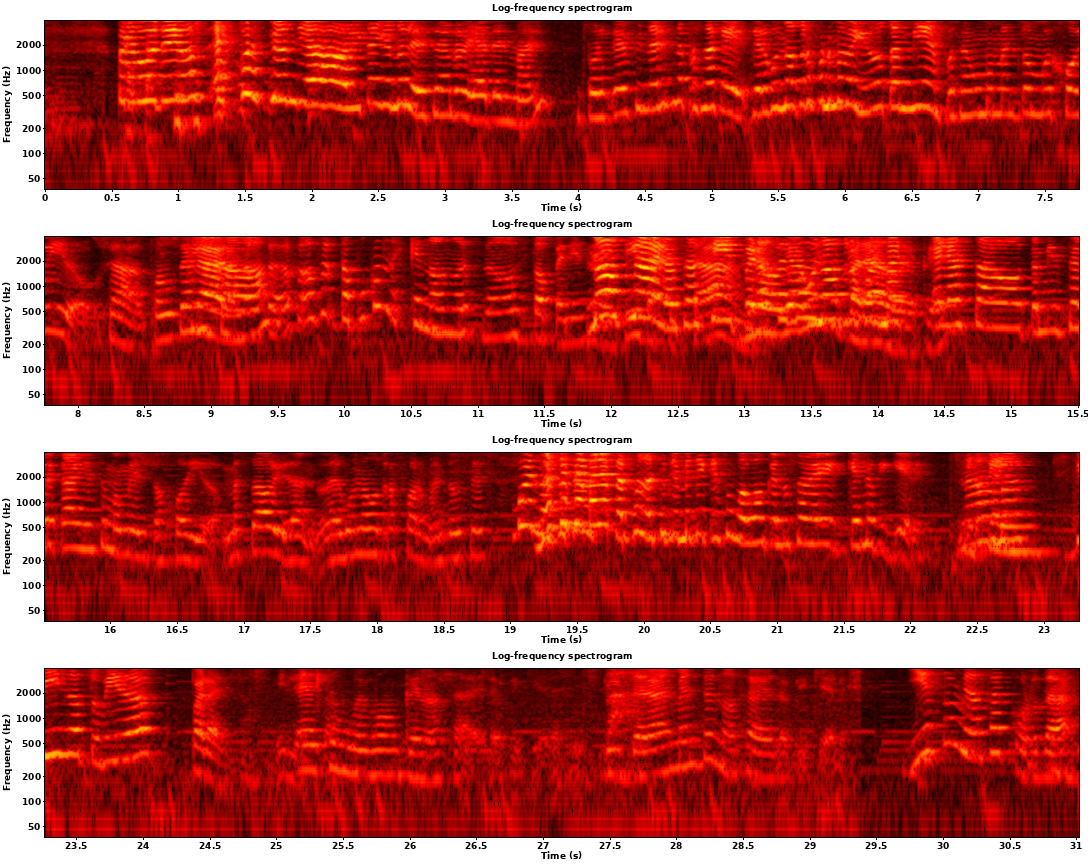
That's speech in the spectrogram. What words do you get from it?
Pero digo, es cuestión ya, ahorita yo no le deseo en realidad el mal, porque al final es una persona que de alguna otra forma me ayudó también, pues en un momento muy jodido, o sea, cuando ustedes no Claro, no, o sea, o sea, tampoco es que no, no, no está pendiente No, de ti, claro, o sea, sí, pero No de alguna otra forma ok. él ha estado también cerca en ese momento, jodido. Me ha estado ayudando de alguna u otra forma. Entonces, Bueno, no es que sea mala persona, simplemente que es un huevón que no sabe qué es lo que quiere. Nada Sí. más. Vino a tu vida para eso. Y. Es un huevón que no sabe lo que quiere. Literalmente no sabe lo que quiere. Y eso me hace acordar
